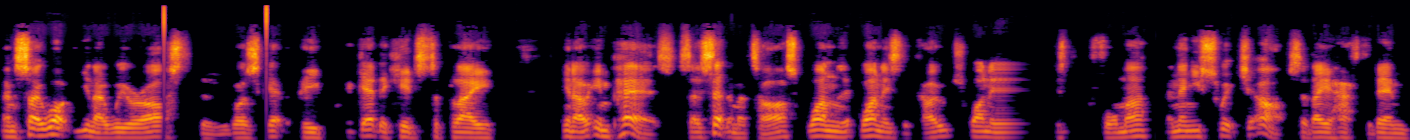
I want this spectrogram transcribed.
And so what, you know, we were asked to do was get the people, get the kids to play, you know, in pairs. So set them a task. One, one is the coach, one is the performer, and then you switch it up. So they have to then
